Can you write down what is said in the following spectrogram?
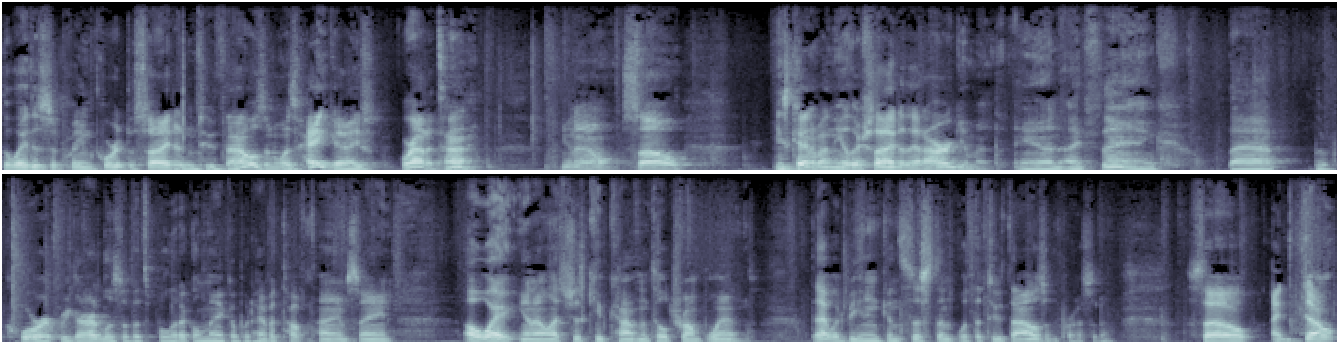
The way the Supreme Court decided in 2000 was hey, guys, we're out of time. You know, so he's kind of on the other side of that argument. And I think that the court, regardless of its political makeup, would have a tough time saying, oh, wait, you know, let's just keep counting until Trump wins. That would be inconsistent with the 2000 precedent. So I don't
